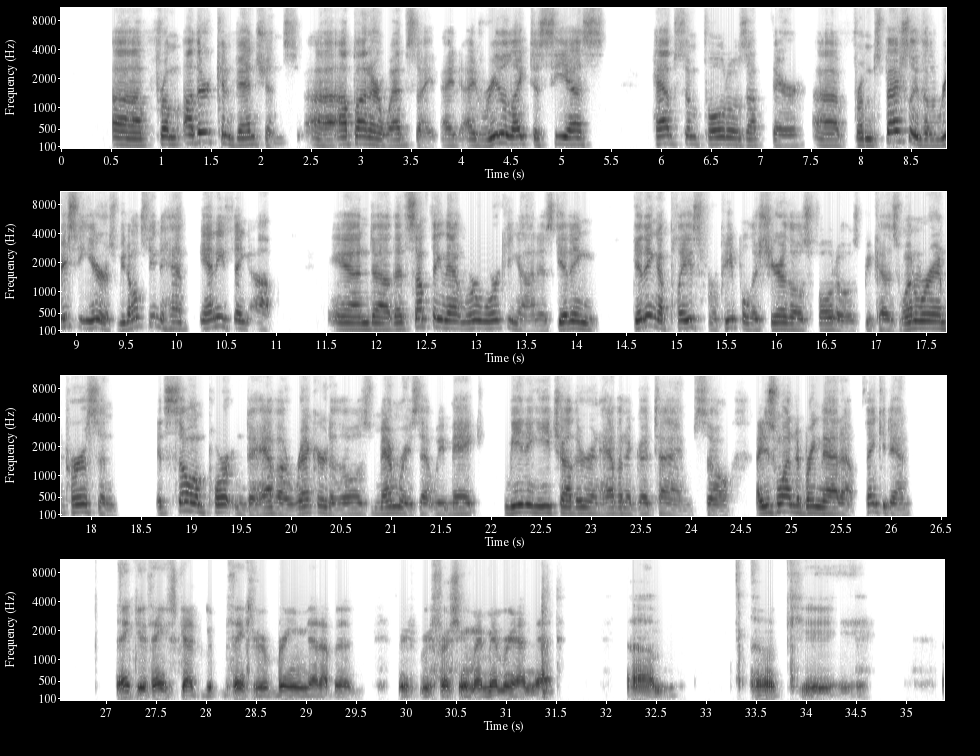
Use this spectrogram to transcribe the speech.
uh, from other conventions uh, up on our website. I'd, I'd really like to see us have some photos up there uh, from especially the recent years. We don't seem to have anything up, and uh, that's something that we're working on is getting getting a place for people to share those photos because when we're in person, it's so important to have a record of those memories that we make meeting each other and having a good time. So I just wanted to bring that up. Thank you, Dan. Thank you. Thanks, Scott. Thank you for bringing that up, re- refreshing my memory on that. Um, okay.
